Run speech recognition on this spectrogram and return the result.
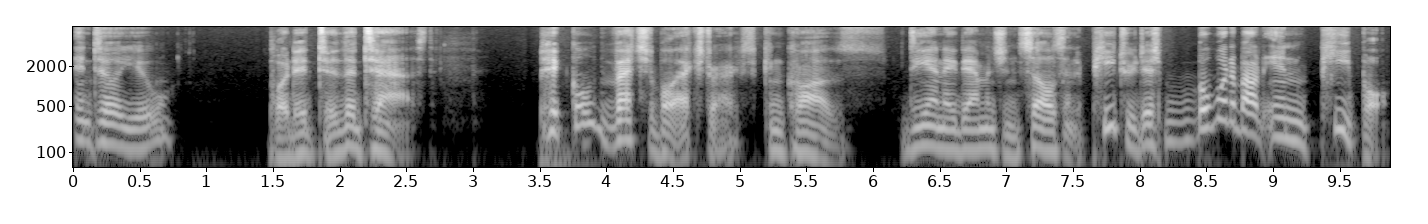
until you put it to the test. Pickled vegetable extracts can cause DNA damage in cells in a petri dish, but what about in people?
